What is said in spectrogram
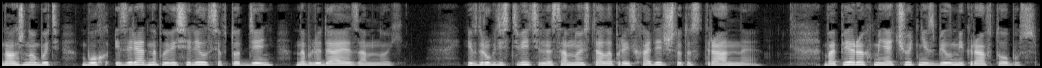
Должно быть, Бог изрядно повеселился в тот день, наблюдая за мной. И вдруг действительно со мной стало происходить что-то странное. Во-первых, меня чуть не сбил микроавтобус.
